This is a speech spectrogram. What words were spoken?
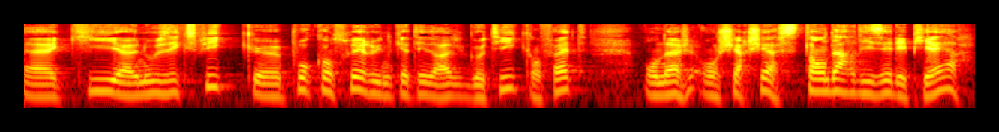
euh, qui euh, nous explique que pour construire une cathédrale gothique, en fait, on, a, on cherchait à standardiser les pierres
